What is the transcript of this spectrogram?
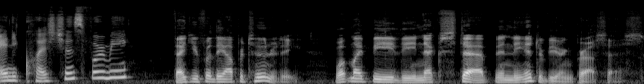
Any questions for me? Thank you for the opportunity. What might be the next step in the interviewing process?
